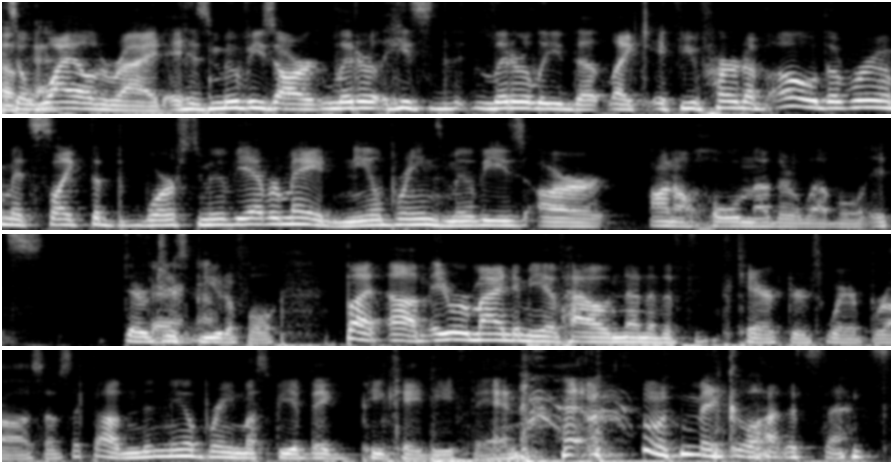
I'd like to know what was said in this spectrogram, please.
it's Okay. a wild ride. His movies are literally he's literally the like if you've heard of oh The Room, it's like the worst movie ever made. Neil Breen's movies are on a whole nother level. It's they're just enough. beautiful. But um, it reminded me of how none of the f- characters wear bras. I was like, oh, Neil Breen must be a big PKD fan. that would make a lot of sense.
